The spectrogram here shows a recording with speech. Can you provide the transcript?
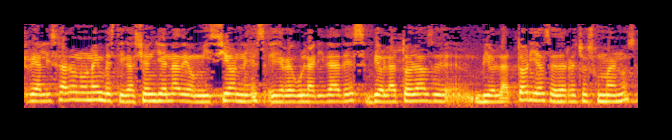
realizaron una investigación llena de omisiones e irregularidades violatorias de, violatorias de derechos humanos,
